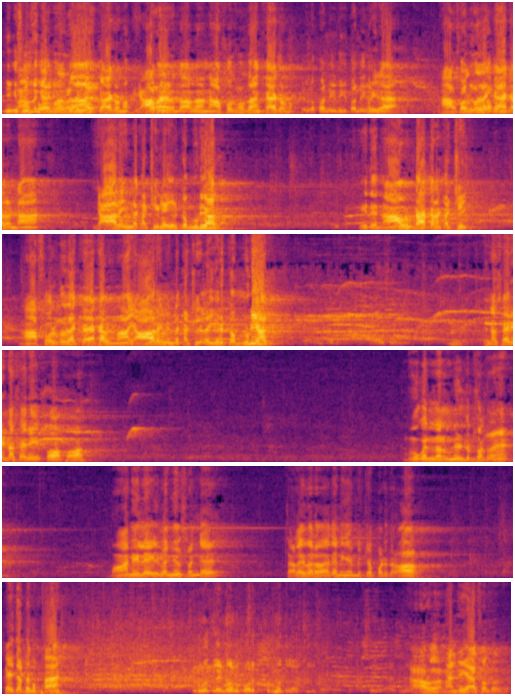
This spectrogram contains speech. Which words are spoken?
நீங்க நான் சொல்லுங்க. கேட்கணும். யாரா பண்ணுங்க. இருந்தாலும் நான் சொல்றதுதான் கேட்கணும். எல்லாம் பண்ணுங்க நீங்க பண்ணுங்க. புரியுதா? நான் சொல்றத. கேட்கலன்னா யாரும் இந்த கட்சியில் இருக்க முடியாது. இது நான் உண்டாக்குற கட்சி. நான் சொல்றத கேட்கலன்னா யாரும் இந்த கட்சியில் இருக்க முடியாது. என்ன சரிண்ணா சரி? போ அப்போ முகுந்தன் மீண்டும் சொல்றேன். மாநில இளைஞர் சங்க தலைவராக நியமிக்கப்படுகிறார். கை தட்டுங்கப்பா குடும்பத்துல இன்னொன்னு போடு குடும்பத்துல வச்சு அவ்வளோ நன்றி யார் சொல்றது?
